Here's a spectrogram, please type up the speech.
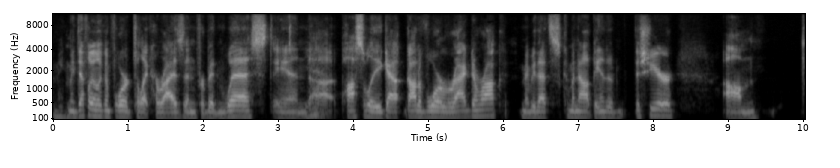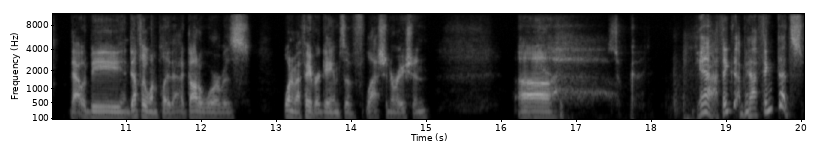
I mean, I mean, definitely looking forward to like Horizon Forbidden West and Yeah. uh, possibly God of War Ragnarok. Maybe that's coming out at the end of this year. Um, that would be definitely want to play that. God of War was one of my favorite games of last generation. Uh, so good. yeah, I think. I mean, I think that's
